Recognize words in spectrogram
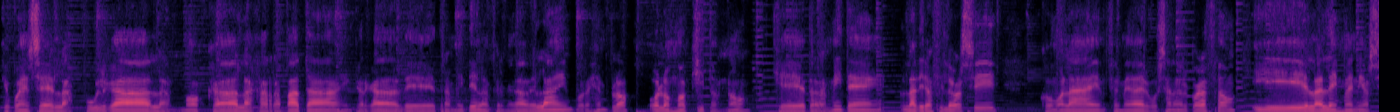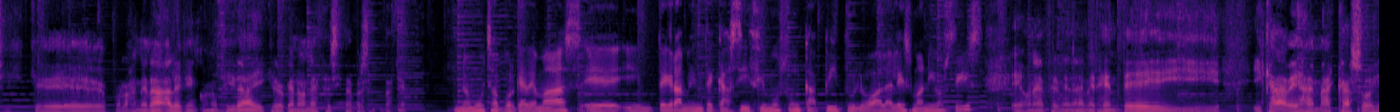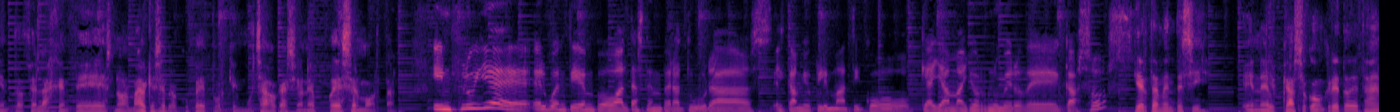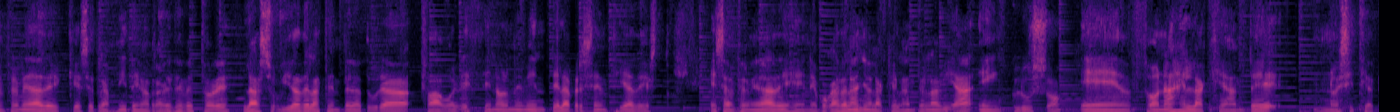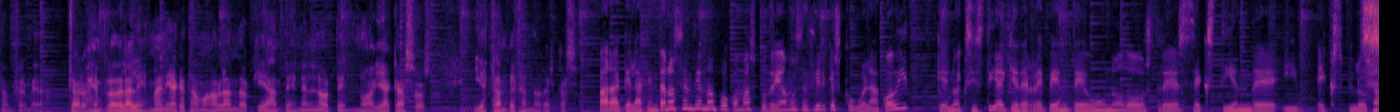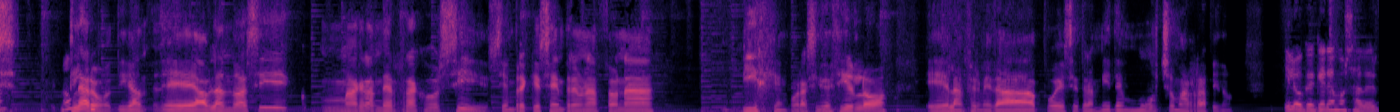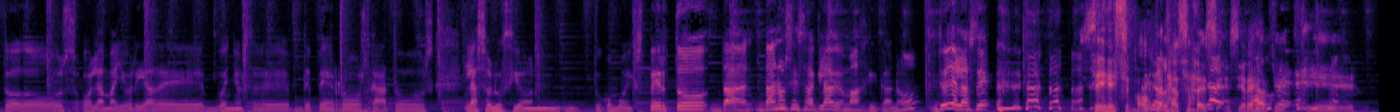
que pueden ser las pulgas, las moscas, las garrapatas, encargadas de transmitir la enfermedad de Lyme, por ejemplo, o los mosquitos, ¿no? Que transmiten la dirofilorsis como la enfermedad del gusano del corazón y la leishmaniosis, que por lo general es bien conocida y creo que no necesita presentación. No mucha, porque además eh, íntegramente casi hicimos un capítulo a la leishmaniosis. Es una enfermedad emergente y, cada vez hay más casos y entonces la gente es normal que se preocupe porque en muchas ocasiones puede ser mortal. ¿Influye el buen tiempo, altas temperaturas, el cambio climático, que haya mayor número de casos? Ciertamente sí en el caso concreto de estas enfermedades que se transmiten a través de vectores, la subida de las temperaturas favorece enormemente la presencia de estos. Esas enfermedades en épocas del año en las que el antes no había e incluso en zonas en las que antes no existía esta enfermedad. Claro ejemplo de la leishmania que estamos hablando, que antes en el norte no había casos y está empezando a haber casos. Para que la gente nos entienda un poco más, podríamos decir que es como la COVID, que no existía y que de repente uno, dos, tres se extiende y explota. Claro, eh, hablando así más grandes rasgos, sí, siempre que se entre en una zona virgen, por así decirlo, eh, la enfermedad pues se transmite mucho más rápido. Y lo que queremos saber todos, o la mayoría de dueños de, perros, gatos, la solución, tú como experto, danos esa clave mágica, ¿no? Yo ya la sé. Sí, supongo que la sabes, si, eres así.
